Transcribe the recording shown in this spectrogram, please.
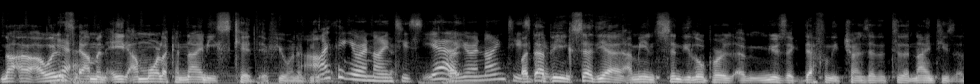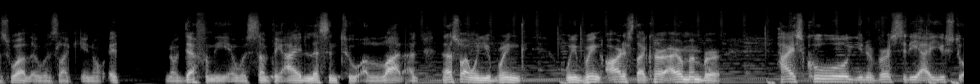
No, I, I wouldn't yeah. say I'm an 80. I'm more like a 90s kid, if you want to be. I think you're a 90s. Yeah, but, you're a 90s. But that kid. being said, yeah, I mean, Cyndi Lauper uh, music definitely translated to the 90s as well. It was like, you know, it you know definitely it was something i listened to a lot and that's why when you bring when you bring artists like her i remember high school university i used to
